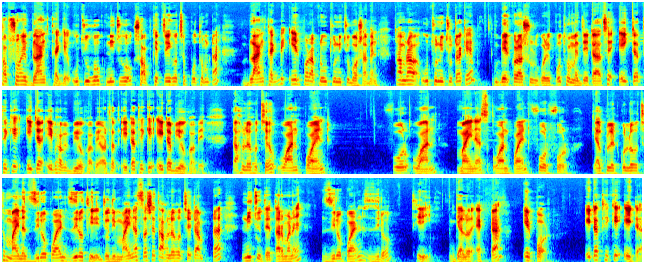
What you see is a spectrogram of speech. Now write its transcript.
সবসময় ব্লাঙ্ক থাকে। উঁচু হোক, নিচু হোক, সব ক্ষেত্রেই হচ্ছে প্রথমটা ব্লাঙ্ক থাকবে। এরপর আপনি উঁচু নিচু বসাবেন। তো আমরা উঁচু নিচুটাকে বের করা শুরু করি। প্রথমে যেটা আছে, এইটা থেকে এইটা এইভাবে বিয়োগ হবে। অর্থাৎ এটা থেকে এইটা বিয়োগ হবে। তাহলে হচ্ছে one point four one minus one point four four calculate করলে হচ্ছে minus zero point zero three যদি মাইনাস আসে তাহলে হচ্ছে এটা আপনার নিচুতে, তার মানে জিরো পয়েন্ট জিরো থ্রি গেল একটা এরপর। এটা থেকে এটা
